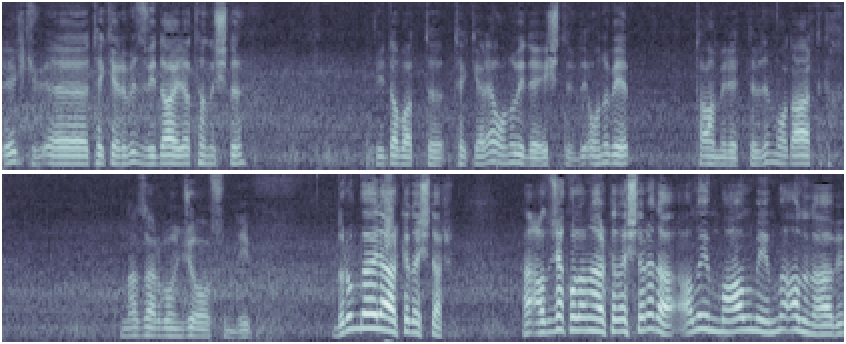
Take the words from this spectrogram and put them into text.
ilk e, tekerimiz vida ile tanıştı. Vida battı tekere. Onu bir değiştirdi. Onu bir tamir ettirdim. O da artık nazar boncuğu olsun diyeyim. Durum böyle arkadaşlar. Ha, alacak olan arkadaşlara da alayım mı almayayım mı alın abi.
